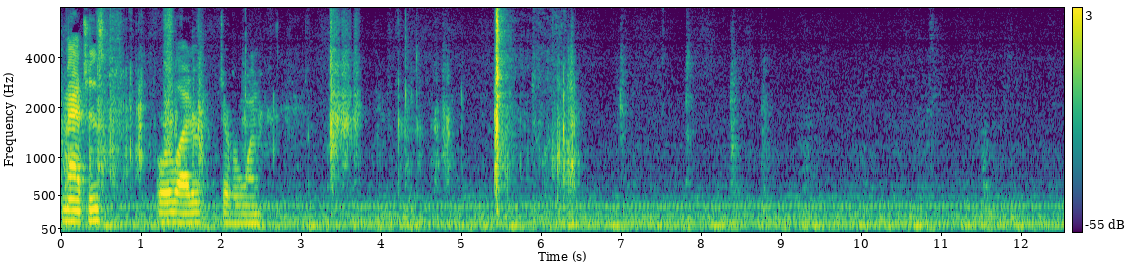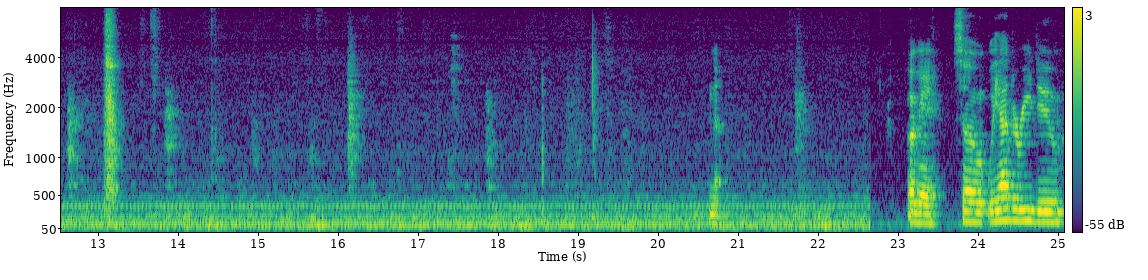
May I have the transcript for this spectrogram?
matches or a lighter, whichever one. No. Okay, so we had to redo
